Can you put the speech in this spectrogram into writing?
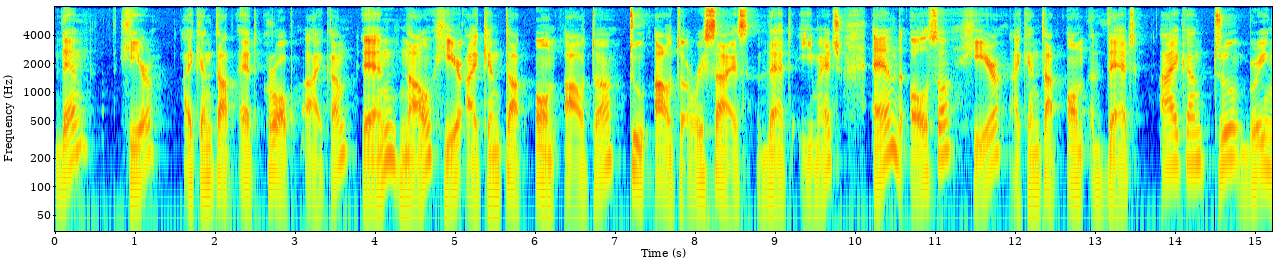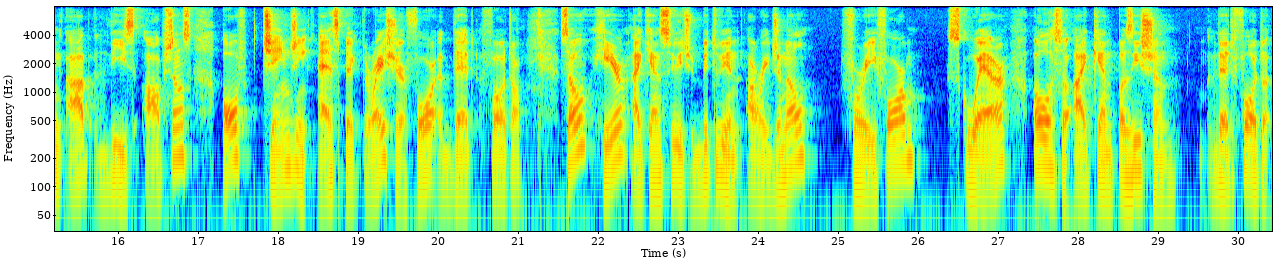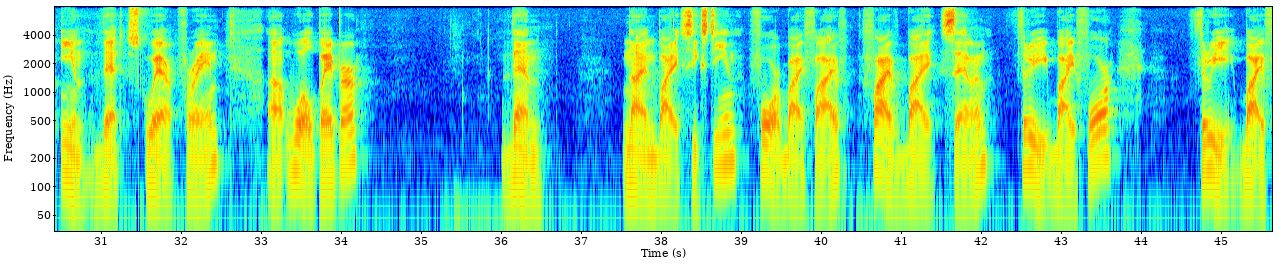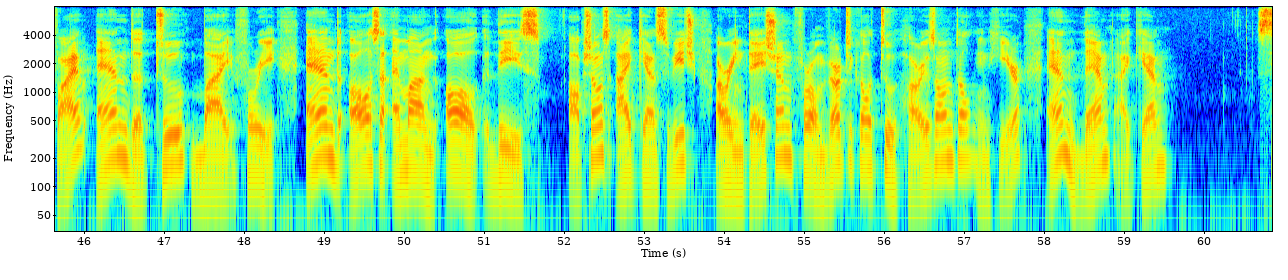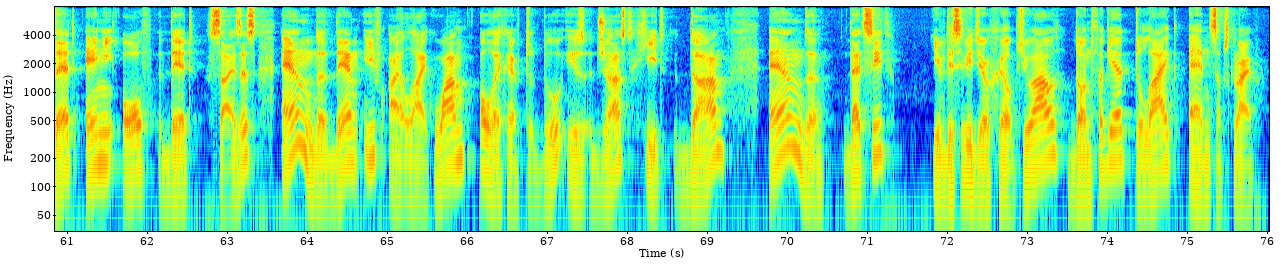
Then here I can tap at crop icon and now here I can tap on auto to auto resize that image and also here I can tap on that icon to bring up these options of changing aspect ratio for that photo. So here I can switch between original, freeform, square. Also I can position that photo in that square frame, uh, wallpaper, then 9 by 16, 4 by 5, 5 by 7, 3 by 4, 3 by 5 and 2 by 3. And also among all these options I can switch orientation from vertical to horizontal in here and then I can set any of that sizes and then if I like one all I have to do is just hit done and that's it. If this video helped you out don't forget to like and subscribe.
